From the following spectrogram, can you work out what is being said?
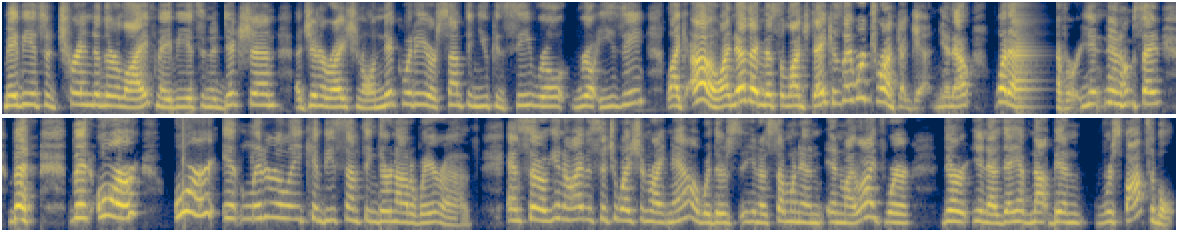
Maybe it's a trend in their life. Maybe it's an addiction, a generational iniquity, or something you can see real, real easy. Like, oh, I know they missed the lunch day because they were drunk again. You know, whatever. You know what I'm saying? But, but, or or it literally can be something they're not aware of. And so you know i have a situation right now where there's you know someone in in my life where they're you know they have not been responsible.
